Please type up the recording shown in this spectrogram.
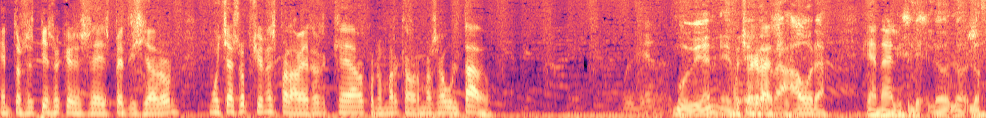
Entonces pienso que se desperdiciaron muchas opciones para haber quedado con un marcador más abultado. Muy bien. es- Muchas es verdad. gracias. Ahora. Qué análisis. lo- lo- lo- que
